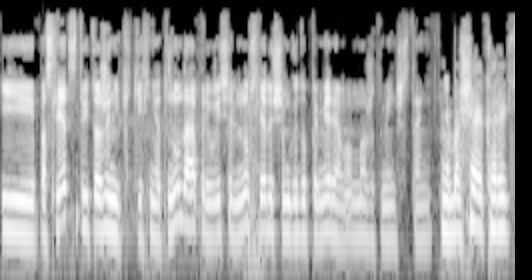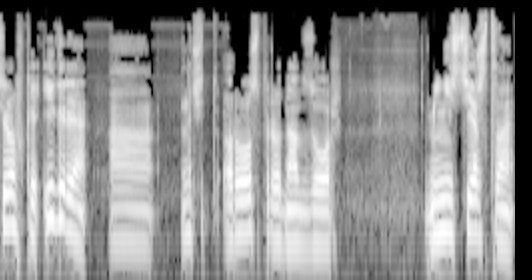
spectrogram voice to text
и последствий тоже никаких нет, ну, да, превысили, ну, в следующем году померяем, а может, меньше станет. Небольшая корректировка Игоря. А, значит, Росприроднадзор, министерство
